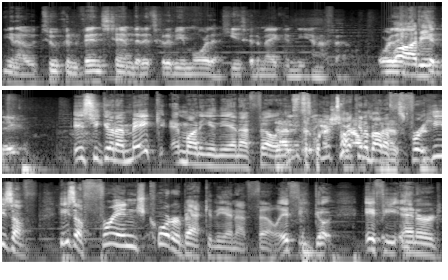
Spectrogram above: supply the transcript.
you know, to convince him that it's going to be more that he's going to make in the NFL? Or Well, I mean, they, Is he going to make money in the NFL? That's He's- the you're talking about a also fr- he's a he's a fringe quarterback in the NFL. If he go if he entered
